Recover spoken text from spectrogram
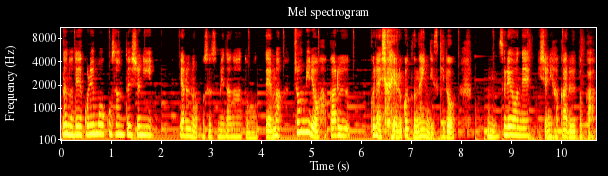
なので、これもお子さんと一緒にやるのおすすめだなと思って、まあ、調味料を測るくらいしかやることないんですけど、うん、それをね、一緒に測るとか、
